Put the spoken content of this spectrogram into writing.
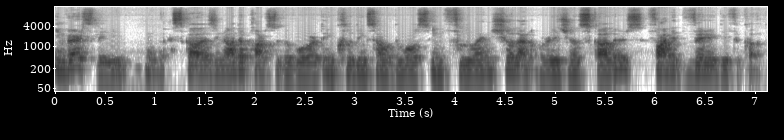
Inversely, scholars in other parts of the world, including some of the most influential and original scholars, find it very difficult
